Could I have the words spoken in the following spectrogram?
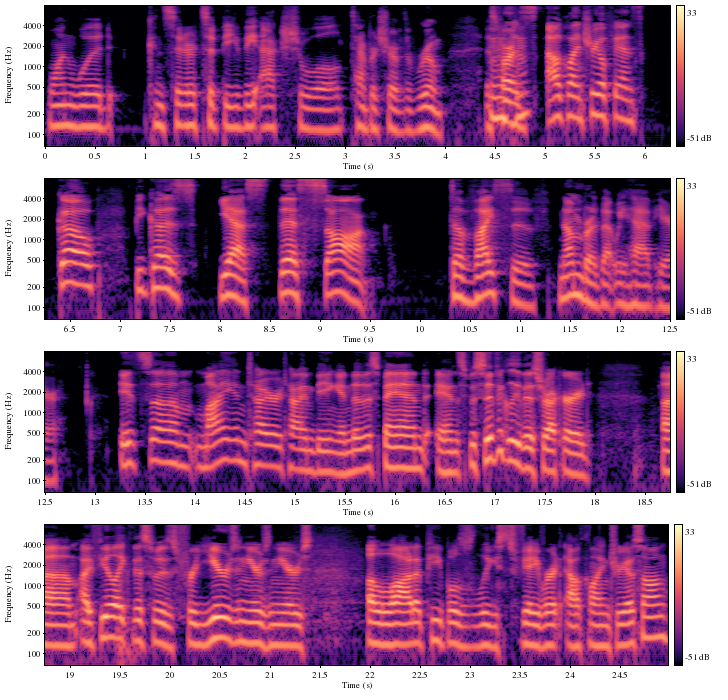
one would consider to be the actual temperature of the room as far as Alkaline Trio fans go because yes, this song divisive number that we have here. It's um my entire time being into this band and specifically this record. Um, I feel like this was for years and years and years a lot of people's least favorite Alkaline Trio song.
